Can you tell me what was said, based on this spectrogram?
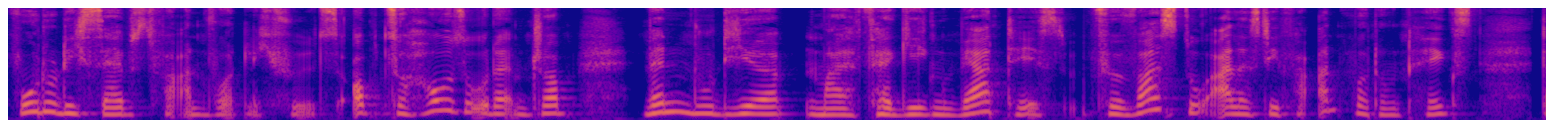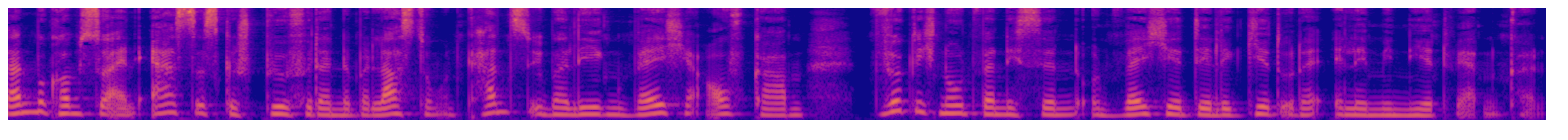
wo du dich selbst verantwortlich fühlst. Ob zu Hause oder im Job, wenn du dir mal vergegenwärtigst, für was du alles die Verantwortung trägst, dann bekommst du ein erstes Gespür für deine Belastung und kannst überlegen, welche Aufgaben wirklich notwendig sind und welche delegiert oder eliminiert werden können.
